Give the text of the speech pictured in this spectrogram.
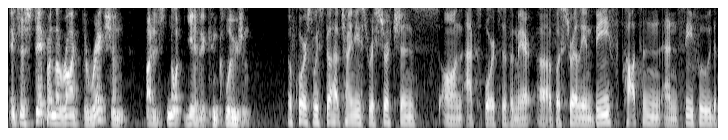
It's a step in the right direction, but it's not yet a conclusion. Of course, we still have Chinese restrictions on exports of, Amer- uh, of Australian beef, cotton, and seafood.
